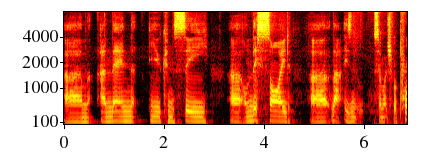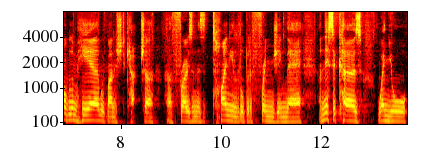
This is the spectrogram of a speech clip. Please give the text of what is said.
Um, and then you can see uh, on this side, uh, that isn't so much of a problem here. We've managed to capture her frozen. There's a tiny little bit of fringing there. And this occurs when you're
